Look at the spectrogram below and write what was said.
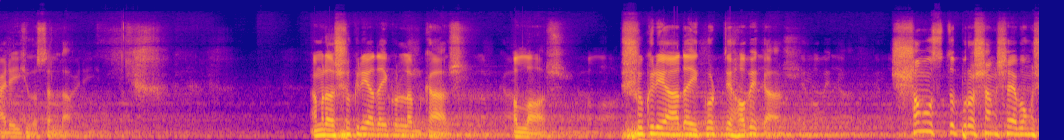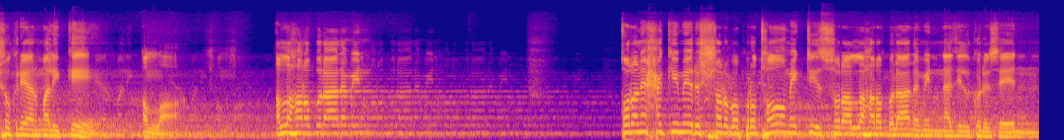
আলাইহি ওসাল্লাম আমরা শুক্রিয়া আদায় করলাম কার? আল্লাহর। শুক্রিয়া আদায় করতে হবে কার? সমস্ত প্রশংসা এবং শুক্রিয়ার মালিক কে? আল্লাহ। আল্লাহ রব্বুল আলমিন কোরআনে হাকিমের সর্বপ্রথম একটি সূরা আল্লাহ রাব্বুল আলামিন নাজিল করেছেন।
